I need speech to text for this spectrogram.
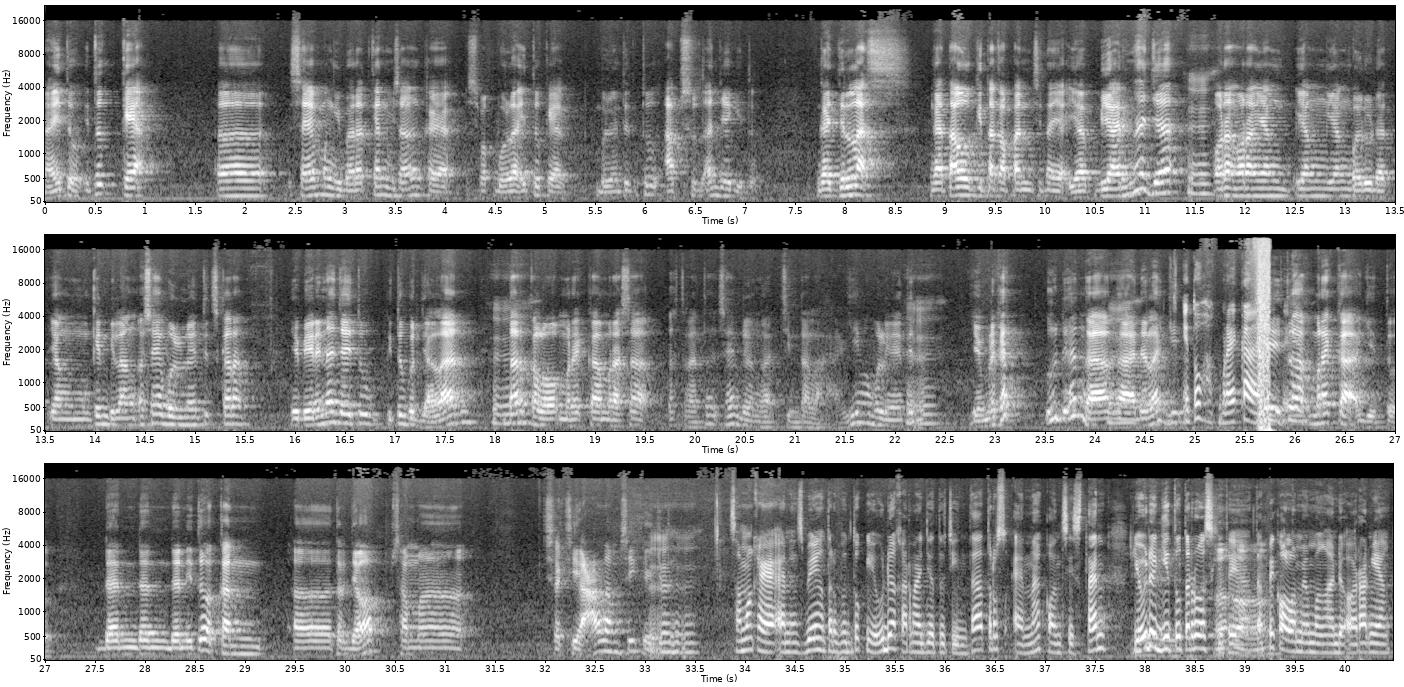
Nah itu. Itu kayak eh, saya mengibaratkan misalnya kayak sepak bola itu kayak Bali United itu absurd aja gitu. Nggak jelas. Nggak tahu kita kapan cinta ya. Ya biarin aja. Orang-orang yang yang yang baru dat yang mungkin bilang oh saya Bali United sekarang ya biarin aja itu itu berjalan. Ntar kalau mereka merasa oh, ternyata saya udah nggak cinta lagi sama Bali United. Ya mereka udah nggak nggak ada lagi. Itu hak mereka gitu itu ya. hak mereka gitu. Dan dan dan itu akan eh, terjawab sama seleksi alam sih kayak gitu. Mm-mm. sama kayak NSB yang terbentuk ya udah karena jatuh cinta terus enak konsisten ya udah gitu terus gitu ya. Uh-uh. tapi kalau memang ada orang yang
